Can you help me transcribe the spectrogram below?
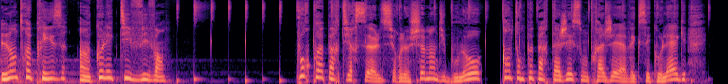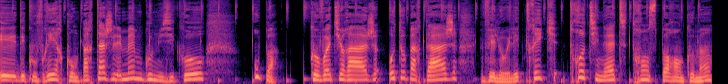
L'entreprise, un collectif vivant. Pourquoi partir seul sur le chemin du boulot quand on peut partager son trajet avec ses collègues et découvrir qu'on partage les mêmes goûts musicaux ou pas? Covoiturage, autopartage, vélo électrique, trottinette, transport en commun,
